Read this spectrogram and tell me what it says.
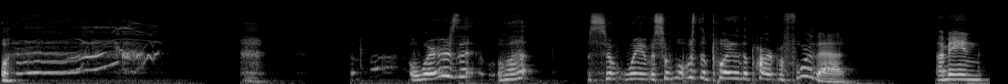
Where is it? What? So wait. So what was the point of the part before that? I mean,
